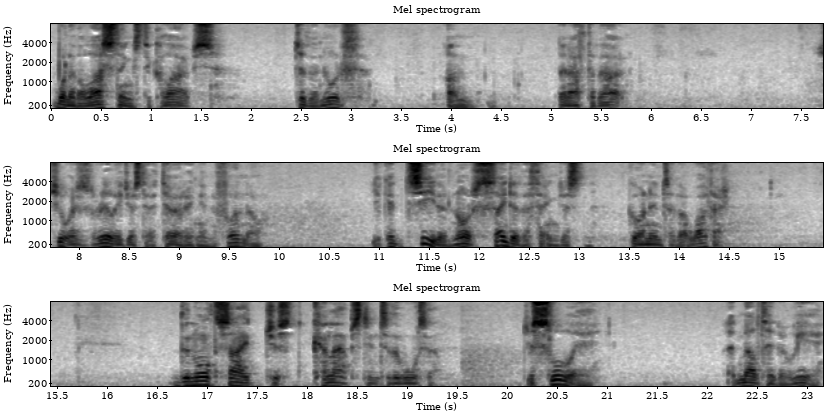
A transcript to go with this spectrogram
one of the last things to collapse to the north. And then after that, she was really just a towering inferno. You could see the north side of the thing just going into the water. The north side just collapsed into the water. Just slowly. It melted away.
